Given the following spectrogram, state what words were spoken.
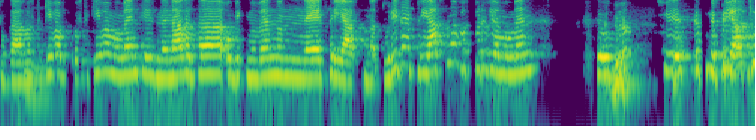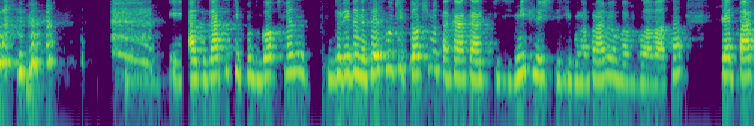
Тогава в такива, в такива моменти изненадата обикновено не е приятна. Дори да е приятна, в първия момент се отдръп, че е като неприятна. а когато си подготвен, дори да не се случи точно така, както си мислиш, си си го направил в главата, все пак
